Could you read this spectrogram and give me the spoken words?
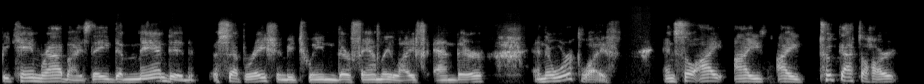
became rabbis, they demanded a separation between their family life and their and their work life. And so I I I took that to heart,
